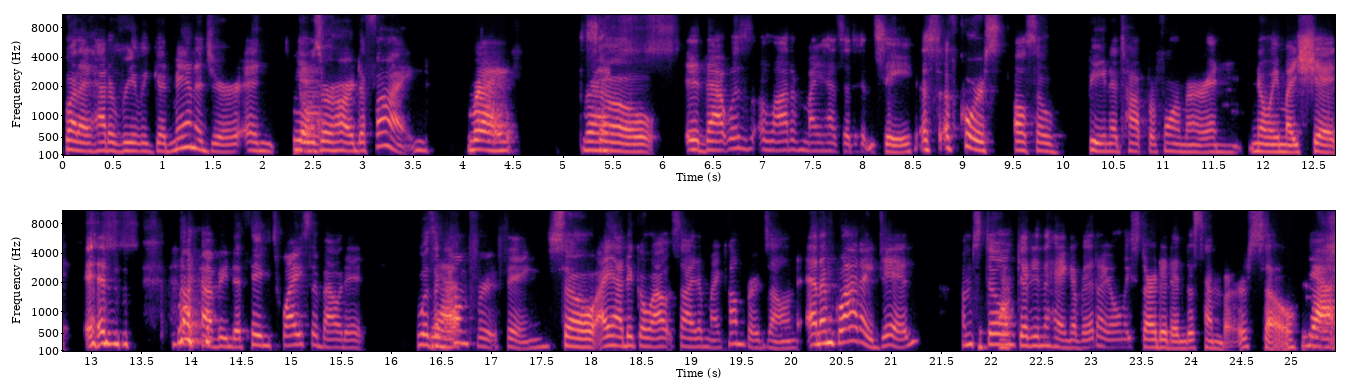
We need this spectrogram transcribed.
but I had a really good manager, and yeah. those are hard to find. Right. Right. So it, that was a lot of my hesitancy. Of course, also being a top performer and knowing my shit and not having to think twice about it was yeah. a comfort thing. So I had to go outside of my comfort zone. And I'm glad I did. I'm still yeah. getting the hang of it. I only started in December. So, yeah.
